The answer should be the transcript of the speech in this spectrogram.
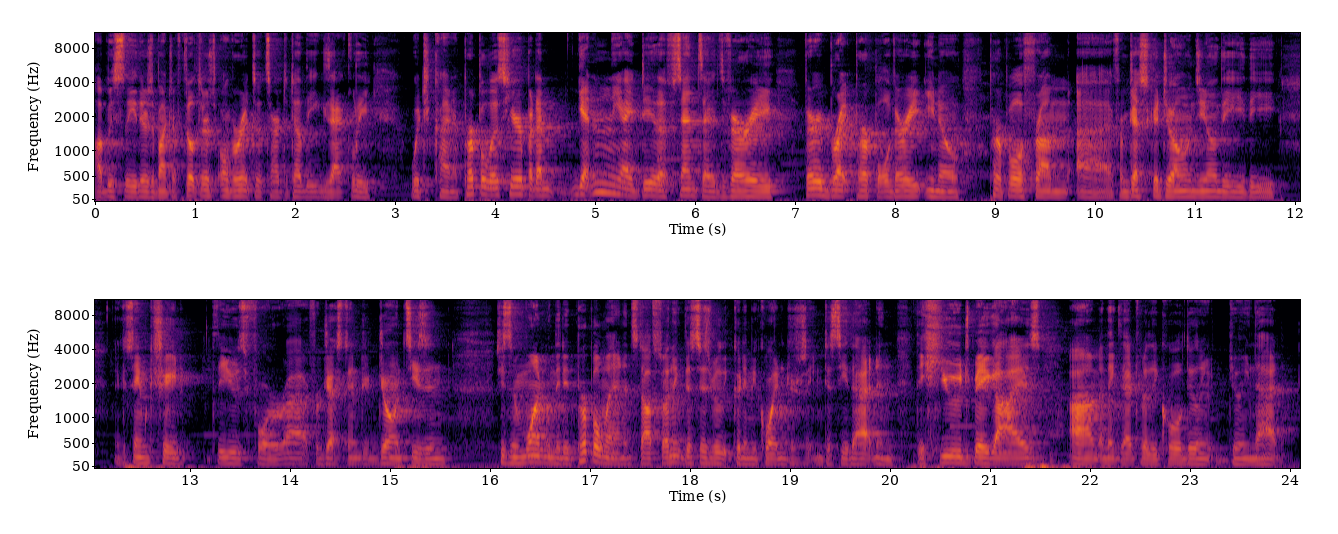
obviously there's a bunch of filters over it so it's hard to tell the exactly which kind of purple is here, but I'm getting the idea, of sense that it's very, very bright purple, very, you know, purple from uh, from Jessica Jones, you know, the the like same shade they use for uh, for Justin Jones season season one when they did Purple Man and stuff. So I think this is really going to be quite interesting to see that and the huge big eyes. Um, I think that's really cool doing doing that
